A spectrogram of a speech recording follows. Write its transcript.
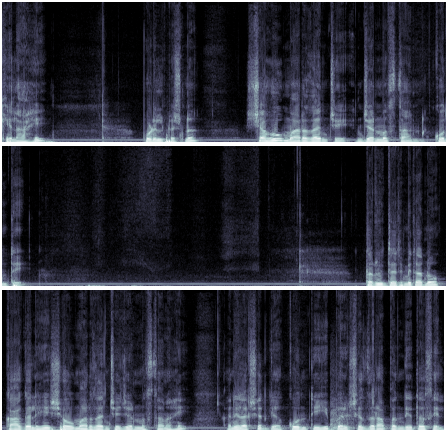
केलं आहे. पुढील प्रश्न शाहू महाराजांचे जन्मस्थान कोणते? तर विद्यार्थी मित्रांनो कागल हे शाहू महाराजांचे जन्मस्थान आहे. आणि लक्षात घ्या कोणतीही परीक्षा जर आपण देत असेल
